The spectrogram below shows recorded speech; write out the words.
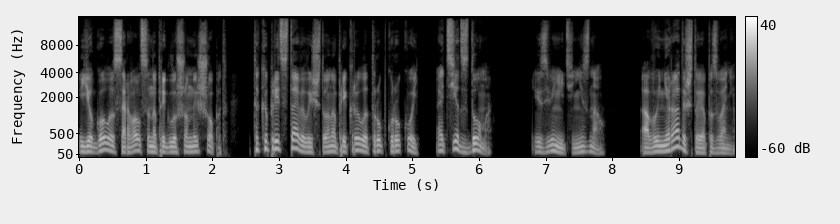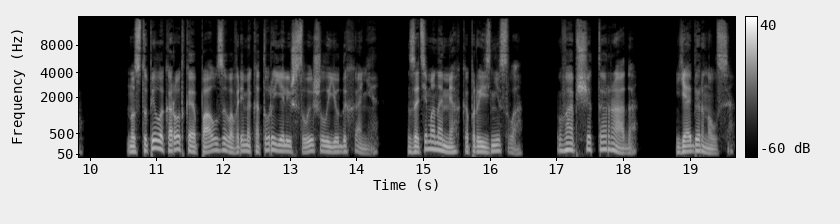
Ее голос сорвался на приглушенный шепот. Так и представилось, что она прикрыла трубку рукой. «Отец дома». «Извините, не знал». «А вы не рады, что я позвонил?» Наступила короткая пауза, во время которой я лишь слышал ее дыхание. Затем она мягко произнесла. «Вообще-то рада». Я обернулся.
